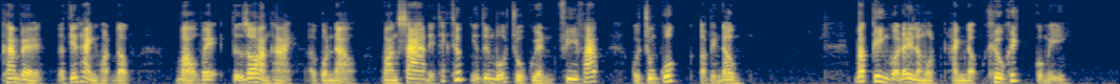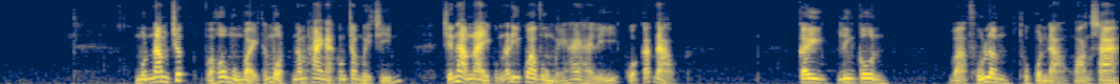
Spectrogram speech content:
Campbell đã tiến hành hoạt động bảo vệ tự do hàng hải ở quần đảo Hoàng Sa để thách thức những tuyên bố chủ quyền phi pháp của Trung Quốc ở Biển Đông. Bắc Kinh gọi đây là một hành động khiêu khích của Mỹ. Một năm trước, vào hôm 7 tháng 1 năm 2019, chiến hạm này cũng đã đi qua vùng 12 hải lý của các đảo Cây, Lincoln và Phú Lâm thuộc quần đảo Hoàng Sa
